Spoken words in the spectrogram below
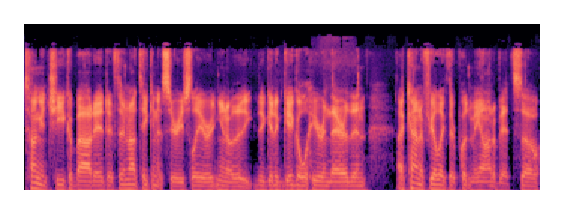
tongue-in-cheek about it if they're not taking it seriously or you know they, they get a giggle here and there then i kind of feel like they're putting me on a bit. So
